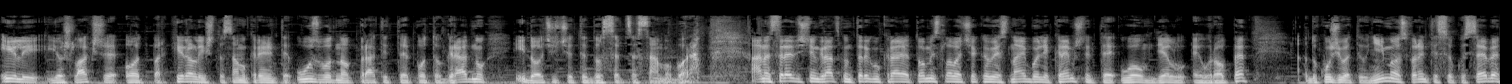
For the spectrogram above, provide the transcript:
ili još lakše od parkirališta samo krenite uzvodno, pratite potogradnu i doći ćete do srca Samobora. A na središnjem gradskom trgu kralja Tomislava čekaju vas najbolje kremšnite u ovom dijelu Europe. Dok uživate u njima, osvrnite se oko sebe,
